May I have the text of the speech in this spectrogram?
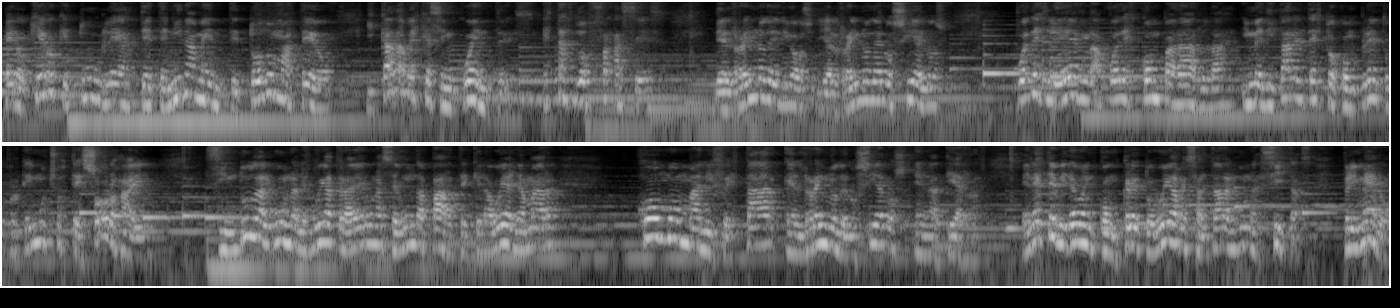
pero quiero que tú leas detenidamente todo Mateo y cada vez que se encuentres estas dos frases del reino de Dios y el reino de los cielos, puedes leerla, puedes compararla y meditar el texto completo porque hay muchos tesoros ahí. Sin duda alguna les voy a traer una segunda parte que la voy a llamar cómo manifestar el reino de los cielos en la tierra. En este video en concreto voy a resaltar algunas citas. Primero,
